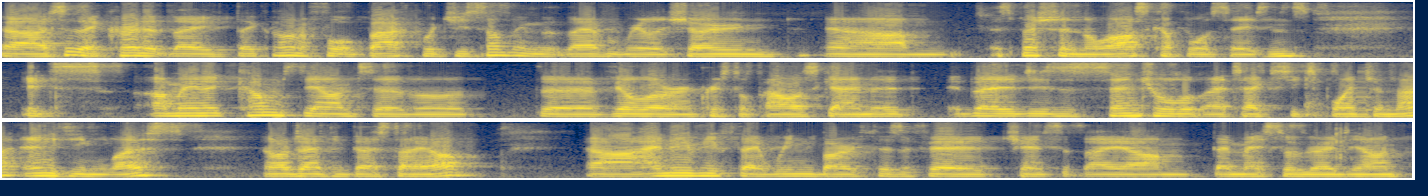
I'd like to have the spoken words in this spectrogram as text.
uh, to their credit, they, they kind of fought back, which is something that they haven't really shown, um, especially in the last couple of seasons. It's, I mean, it comes down to the the Villa and Crystal Palace game, it, it, it is essential that they take six points from that. Anything less, and I don't think they stay up. Uh, and even if they win both, there's a fair chance that they um, they may still go down.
